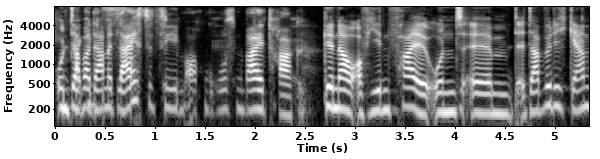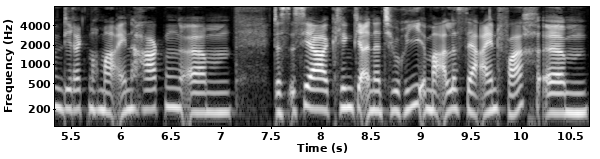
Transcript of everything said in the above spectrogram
Und da Aber damit leistet sie eben auch einen großen Beitrag. Genau, auf jeden Fall. Und ähm, da würde ich gerne direkt nochmal einhaken. Ähm, das ist ja, klingt ja in der Theorie immer alles sehr einfach. Ähm,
